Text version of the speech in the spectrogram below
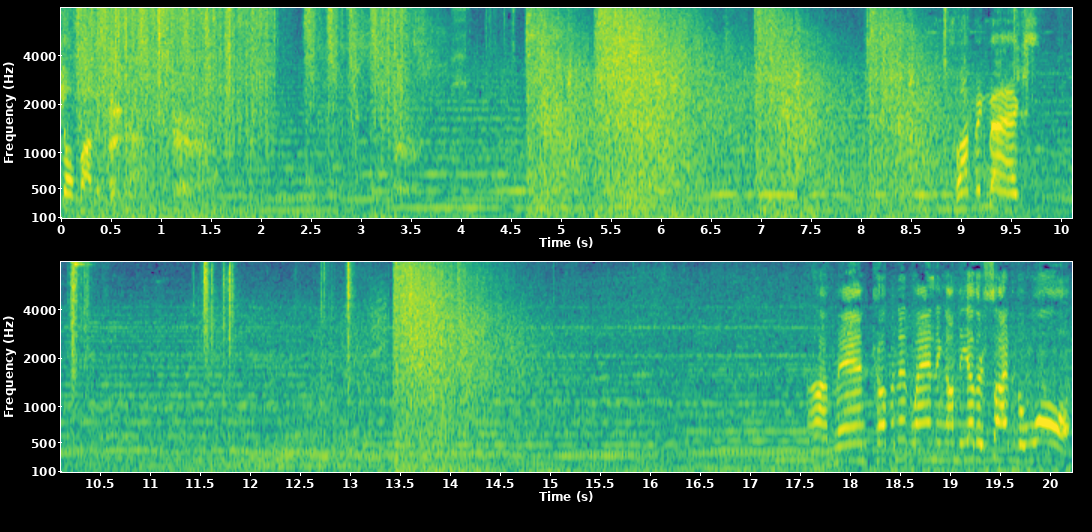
Don't bother me. Swapping mags. Ah, man, Covenant landing on the other side of the wall.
